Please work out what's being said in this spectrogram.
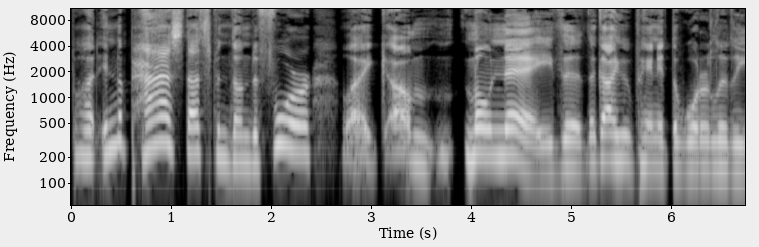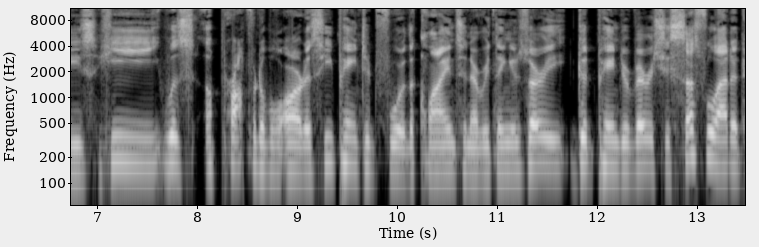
But in the past, that's been done before. Like um, Monet, the, the guy who painted the water lilies, he was a profitable artist. He painted for the clients and everything. He was a very good painter, very successful at it.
